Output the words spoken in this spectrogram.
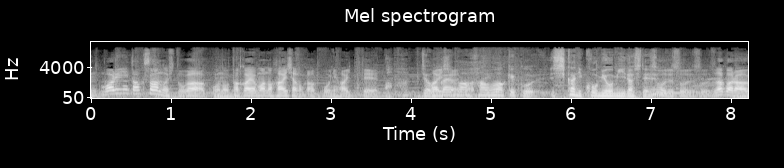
ん割にたくさんの人がこの高山の歯医者の学校に入って、じゃあ岡山藩は結構歯科に巧妙を見出して。そうですそうですそうです。だから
